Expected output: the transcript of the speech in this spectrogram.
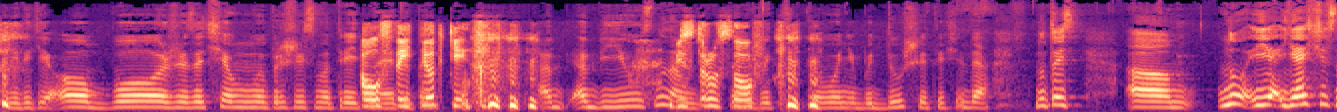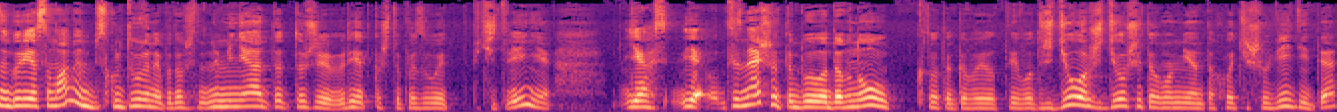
они такие, о боже, зачем мы пришли смотреть Толстые на это? тетки. Абьюз. Ну, Без трусов. Кого-нибудь душит и все, да. Ну, то есть, эм, ну, я, я, честно говоря, я сама, наверное, бескультурная, потому что на меня это тоже редко что производит впечатление. Я, я, ты знаешь, это было давно, кто-то говорил, ты вот ждешь, ждешь этого момента, хочешь увидеть, да?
